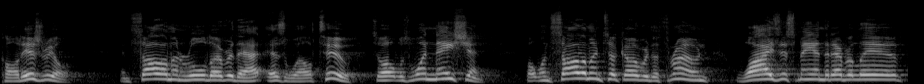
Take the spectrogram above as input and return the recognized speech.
called Israel. And Solomon ruled over that as well too. So it was one nation. But when Solomon took over the throne, wisest man that ever lived,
